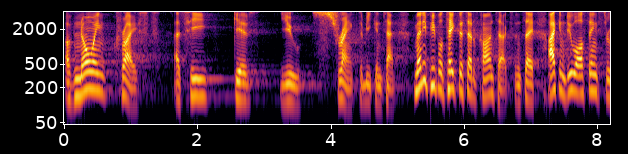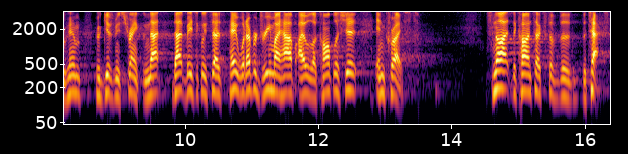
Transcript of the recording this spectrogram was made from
of knowing Christ as He gives you strength to be content. Many people take this out of context and say, I can do all things through Him who gives me strength. And that, that basically says, hey, whatever dream I have, I will accomplish it in Christ. It's not the context of the, the text.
